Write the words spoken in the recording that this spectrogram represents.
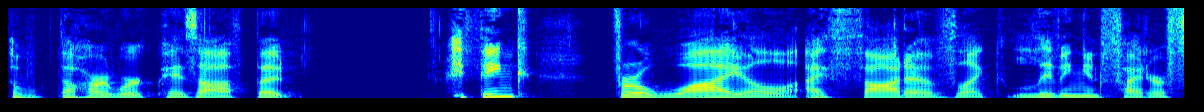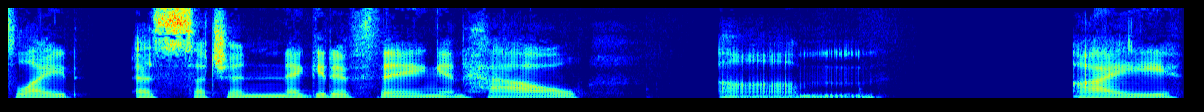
the, the hard work pays off. But I think for a while, I thought of like living in fight or flight as such a negative thing and how um, I,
